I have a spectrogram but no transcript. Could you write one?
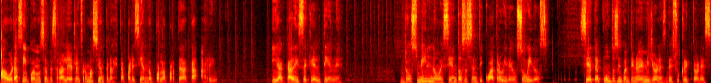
Ahora sí podemos empezar a leer la información que nos está apareciendo por la parte de acá arriba. Y acá dice que él tiene 2.964 videos subidos, 7.59 millones de suscriptores,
